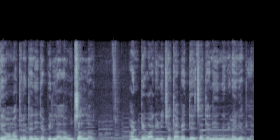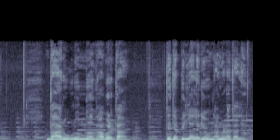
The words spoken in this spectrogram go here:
तेव्हा मात्र त्याने त्या पिल्लाला उचललं आणि ते वाघिणीच्या ताब्यात द्यायचा त्याने निर्णय घेतला. दार उघडून न घाबरता ते त्या पिल्लाला घेऊन अंगणात आले.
